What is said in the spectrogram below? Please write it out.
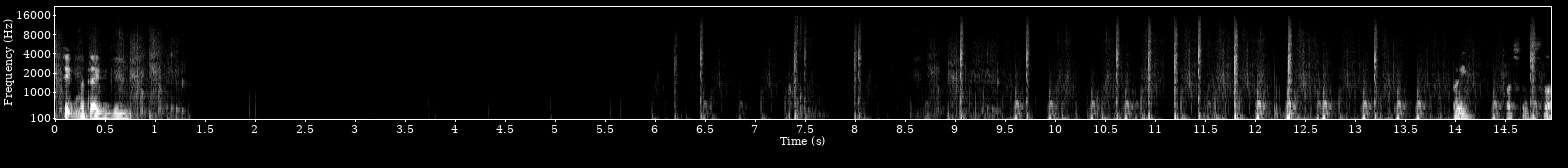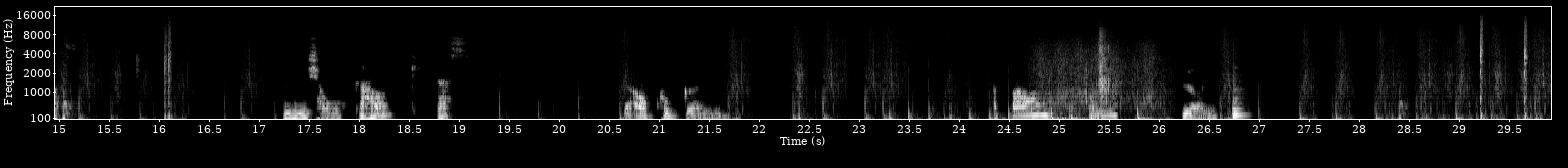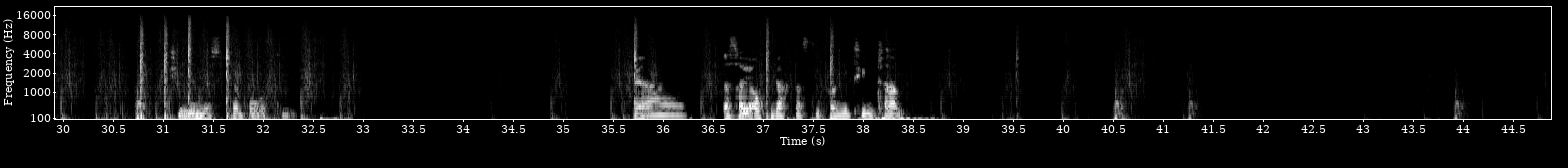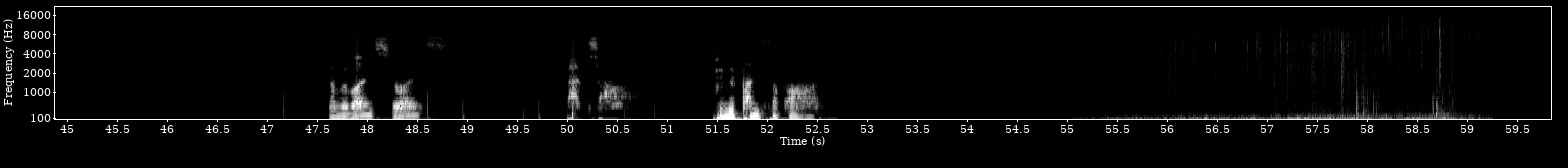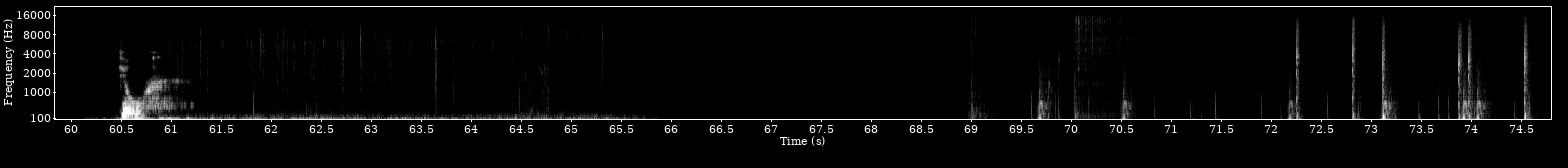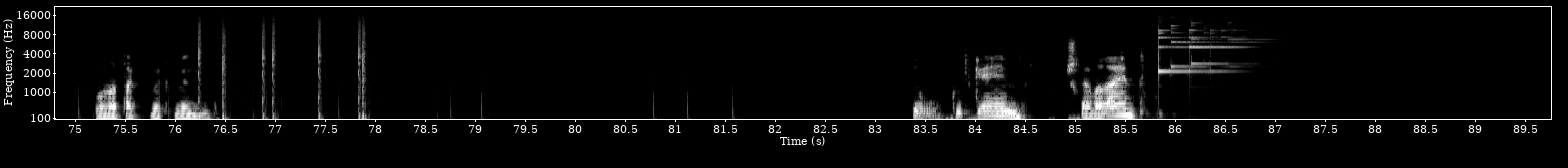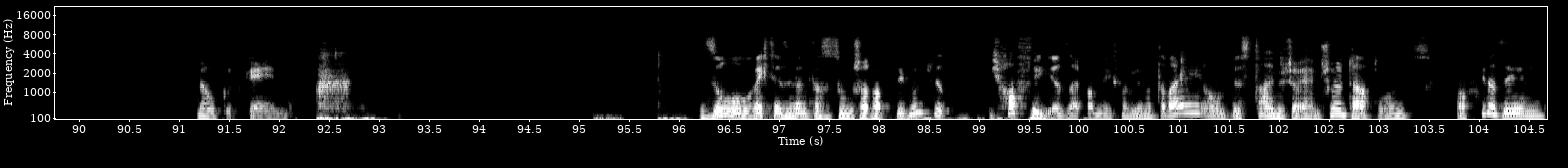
Denke mal, der gewinnt. Ui, was ist das? Haben die mich hochgehauen? Geht das? Ja, auch gucken. Abbauen und lol. Teaming ist verboten. Ja, das habe ich auch gedacht, dass die voll geteamt haben. Ja, wer weiß, wer weiß. Panzer. Ich will mit Panzer fahren. Jo. Takt wird gewinnen. Jo, good game. Schreib mal rein. No good game. so, recht herzlichen Dank, dass ihr zugeschaut habt. Ich wünsche, ich hoffe, ihr seid beim nächsten Mal wieder mit dabei und bis dahin wünsche ich euch einen schönen Tag und auf Wiedersehen.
